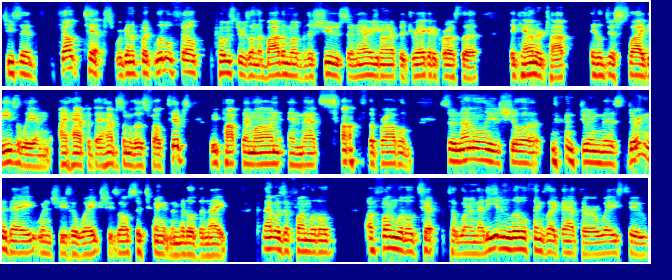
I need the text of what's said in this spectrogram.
She said felt tips. We're going to put little felt coasters on the bottom of the shoe so now you don't have to drag it across the the countertop it'll just slide easily. And I happen to have some of those felt tips. We pop them on, and that solves the problem. So not only is Sheila doing this during the day when she's awake, she's also doing it in the middle of the night. That was a fun little a fun little tip to learn that even little things like that, there are ways to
